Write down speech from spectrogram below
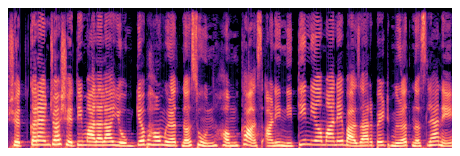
शेतकऱ्यांच्या शेतीमालाला योग्य भाव मिळत नसून हमखास आणि नीती नियमाने बाजारपेठ मिळत नसल्याने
